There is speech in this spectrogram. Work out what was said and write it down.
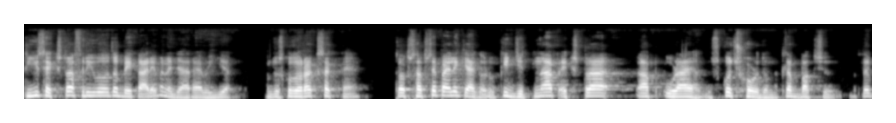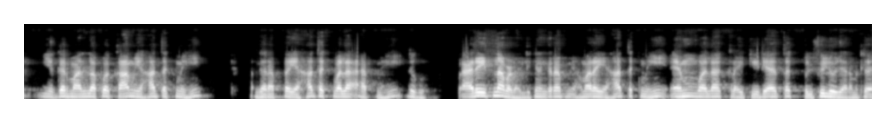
तीस एक्स्ट्रा फ्री हुआ तो बेकार बने जा रहा है भैया, हम तो उसको तो रख सकते हैं। तो अब सबसे पहले क्या करो कि जितना आप एक्स्ट्रा आप उड़ाए उसको छोड़ दो मतलब बख्श दो। मतलब अगर मान लो आपका काम यहाँ तक में ही, अगर आपका यहाँ तक वाला ऐप में ही, देखो अरे, इतना बड़ा लेकिन अगर आप हमारा यहाँ तक में ही एम वाला क्राइटेरिया तक फुलफिल हो जा रहा है मतलब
